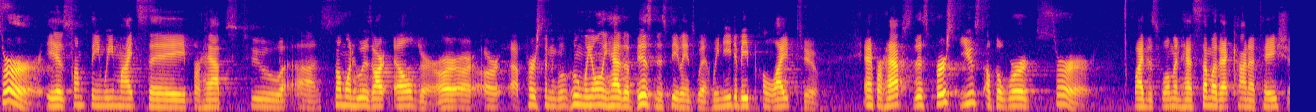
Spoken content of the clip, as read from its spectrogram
sir is something we might say perhaps to uh, someone who is our elder or, or, or a person whom we only have a business dealings with. We need to be polite to. And perhaps this first use of the word sir by this woman has some of that connotation.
